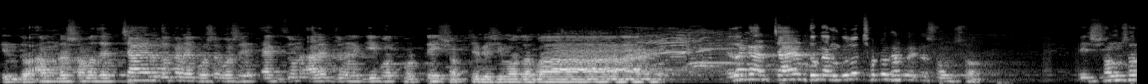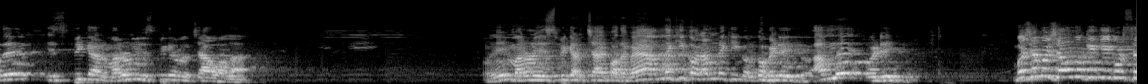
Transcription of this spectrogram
কিন্তু আমরা সমাজের চায়ের দোকানে বসে বসে একজন আরেকজনের গিবত করতেই সবচেয়ে বেশি মজা পায় এলাকার চায়ের দোকানগুলো ছোটখাটো একটা সংসদ। এই সংসদের স্পিকার, মাননীয় স্পিকার হলো চাওয়ালা। উনি মাননীয় স্পিকার চায় কথা কয় আপনি কি করেন? আপনি কি করেন? ওইটাই তো। আপনি? ওইটাই তো। বসে বসে অমুকে কি করছে,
